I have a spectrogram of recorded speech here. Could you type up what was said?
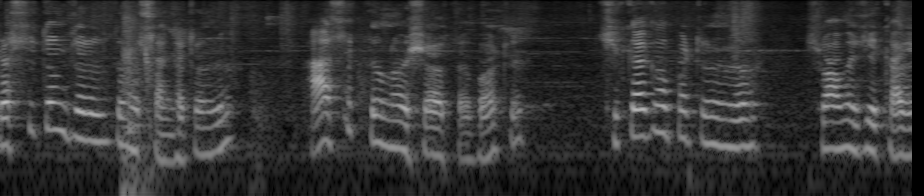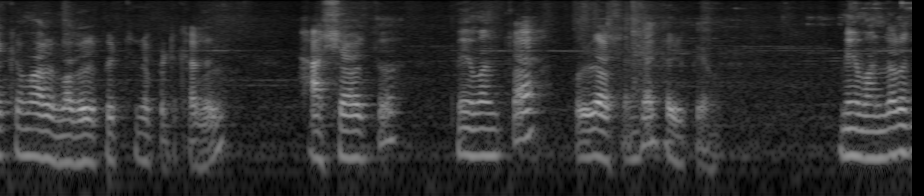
ప్రస్తుతం జరుగుతున్న సంఘటనలు ఆసక్తి ఉన్న విషయాలతో పాటు చికాగో పట్టణంలో స్వామీజీ కార్యక్రమాలు మొదలుపెట్టినప్పటి కథలు హాస్యాలతో మేమంతా ఉల్లాసంగా గడిపాము. మేమందరం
